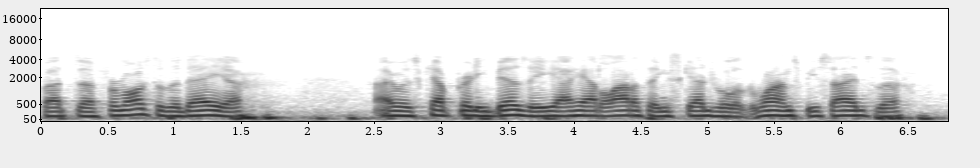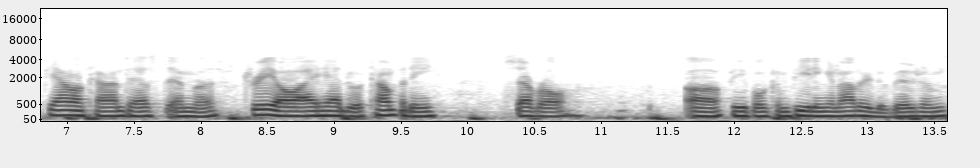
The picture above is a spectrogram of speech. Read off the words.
but uh, for most of the day, uh, I was kept pretty busy. I had a lot of things scheduled at once. Besides the piano contest and the trio, I had to accompany several uh, people competing in other divisions,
